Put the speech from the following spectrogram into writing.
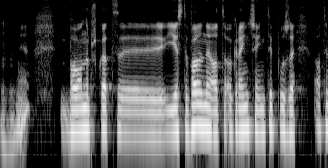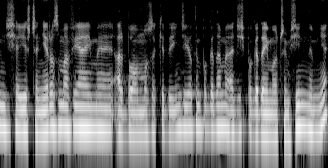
Mhm. Nie? Bo na przykład y, jest wolny od ograniczeń typu, że o tym dzisiaj jeszcze nie rozmawiajmy, albo może kiedy indziej o tym pogadamy, a dziś pogadajmy o czymś innym, nie?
